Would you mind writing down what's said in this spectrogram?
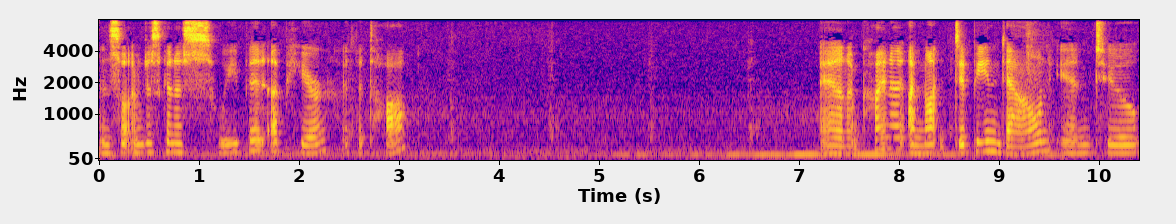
And so I'm just going to sweep it up here at the top. and I'm kind of, I'm not dipping down into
